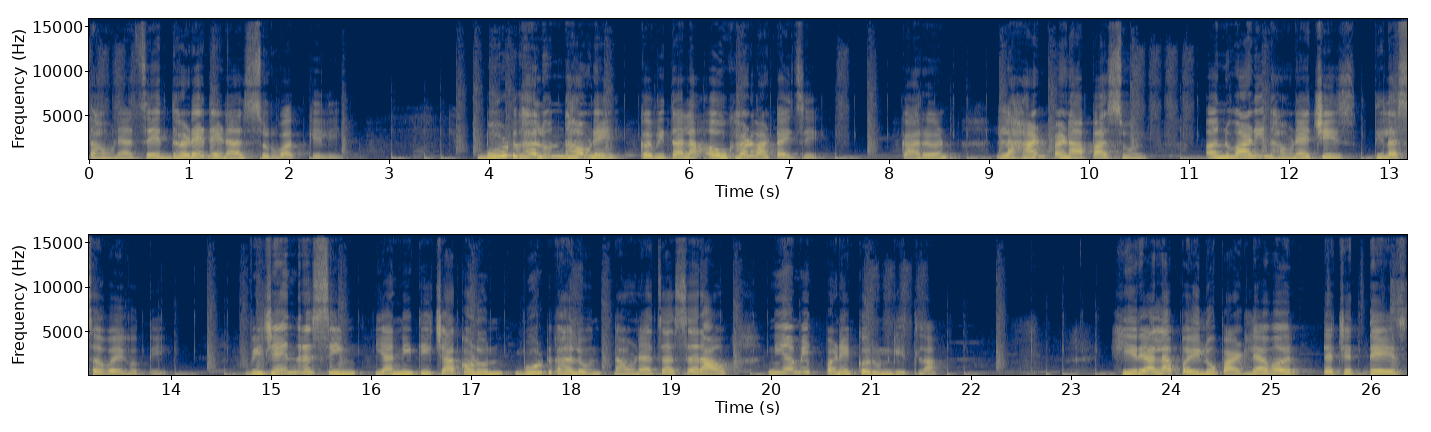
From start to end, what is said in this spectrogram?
धावण्याचे धडे देण्यास सुरुवात केली. बूट घालून धावणे कविताला अवघड वाटायचे. कारण लहानपणापासून अनवाणी धावण्याचीच तिला सवय होती. विजेंद्र सिंग यांनी तिच्याकडून बूट घालून धावण्याचा सराव नियमितपणे करून घेतला. हिऱ्याला पैलू पाडल्यावर त्याचे तेज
